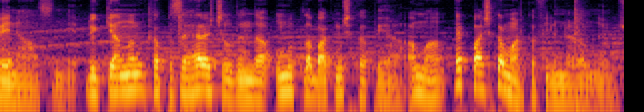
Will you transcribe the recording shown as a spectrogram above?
beni alsın diye. Dükkanın kapısı her açıldığında umutla bakmış kapıya ama hep başka marka filmler alınıyormuş.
